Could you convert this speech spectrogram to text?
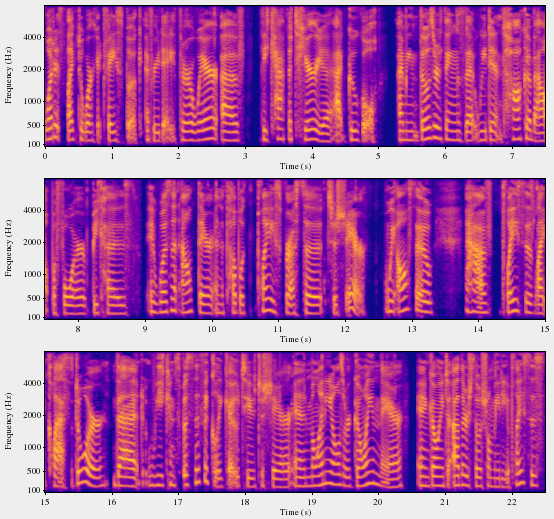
what it's like to work at Facebook every day. They're aware of the cafeteria at Google. I mean, those are things that we didn't talk about before because it wasn't out there in the public place for us to, to share. We also have places like Glassdoor that we can specifically go to to share. And millennials are going there and going to other social media places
